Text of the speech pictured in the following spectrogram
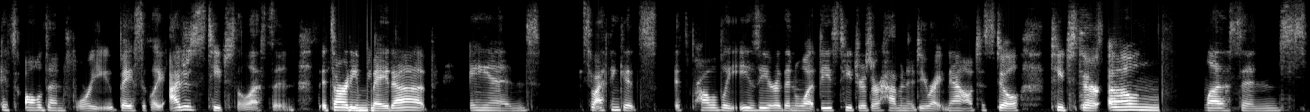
it's all done for you basically. I just teach the lesson. It's already made up and so i think it's it's probably easier than what these teachers are having to do right now to still teach their own lessons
